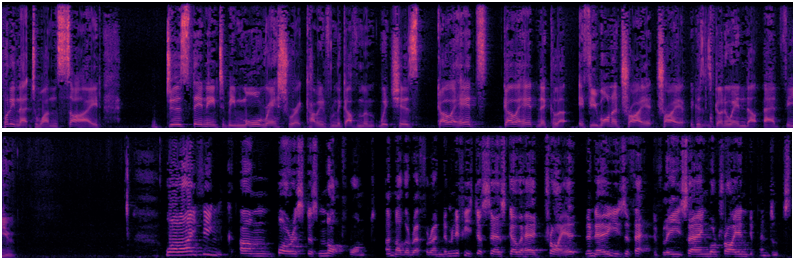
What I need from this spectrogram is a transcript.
Putting that to one side, does there need to be more rhetoric coming from the government, which is go ahead, Go ahead, Nicola. If you want to try it, try it because it's going to end up bad for you. Well, I think um, Boris does not want another referendum. And if he just says, go ahead, try it, you know, he's effectively saying, well, try independence.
